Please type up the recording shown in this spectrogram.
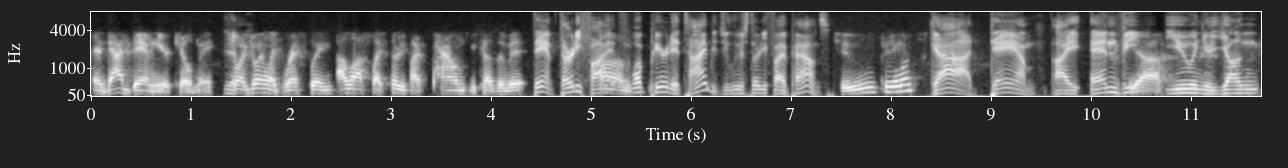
and that damn near killed me. Yeah. So I joined like wrestling. I lost like 35 pounds because of it. Damn, 35? Um, what period of time did you lose 35 pounds? Two, three months. God damn. I envy Yeah. you and your young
